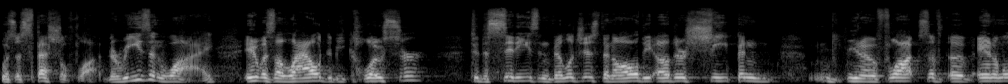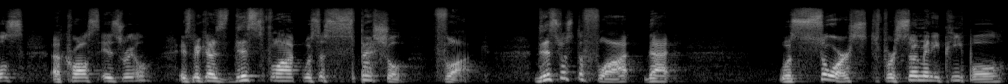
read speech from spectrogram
was a special flock. The reason why it was allowed to be closer to the cities and villages than all the other sheep and you know flocks of, of animals across Israel is because this flock was a special flock. This was the flock that was sourced for so many people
